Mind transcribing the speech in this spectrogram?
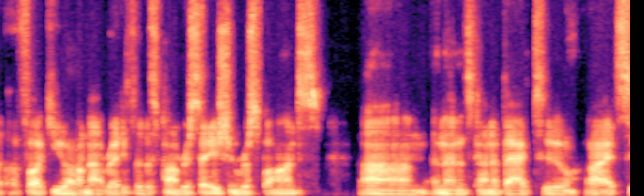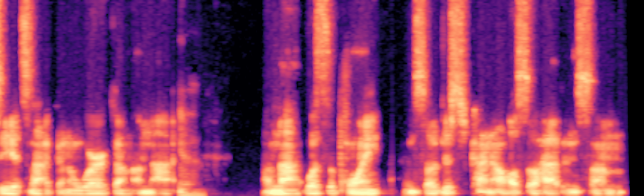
a fuck you i'm not ready for this conversation response. Um, and then it's kind of back to all right see it's not going to work. I'm, I'm not yeah. I'm not, what's the point? And so just kind of also having some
